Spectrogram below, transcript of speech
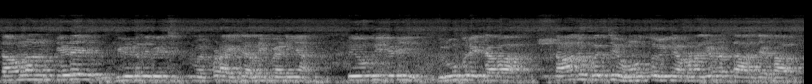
ਤਾਂ ਉਹਨਾਂ ਨੂੰ ਕਿਹੜੇ ਗ੍ਰੇਡ ਦੇ ਵਿੱਚ ਪੜ੍ਹਾਈ ਕਰਨੀ ਪੈਣੀ ਆ ਤੇ ਉਹਦੀ ਜਿਹੜੀ ਰੂਪ ਰੇਖਾ ਵਾ, ਤਾਂ ਜੋ ਬੱਚੇ ਹੁਣ ਤੋਂ ਹੀ ਆਪਣਾ ਜਿਹੜਾ ਟਾਰਗੇਟ ਆ,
